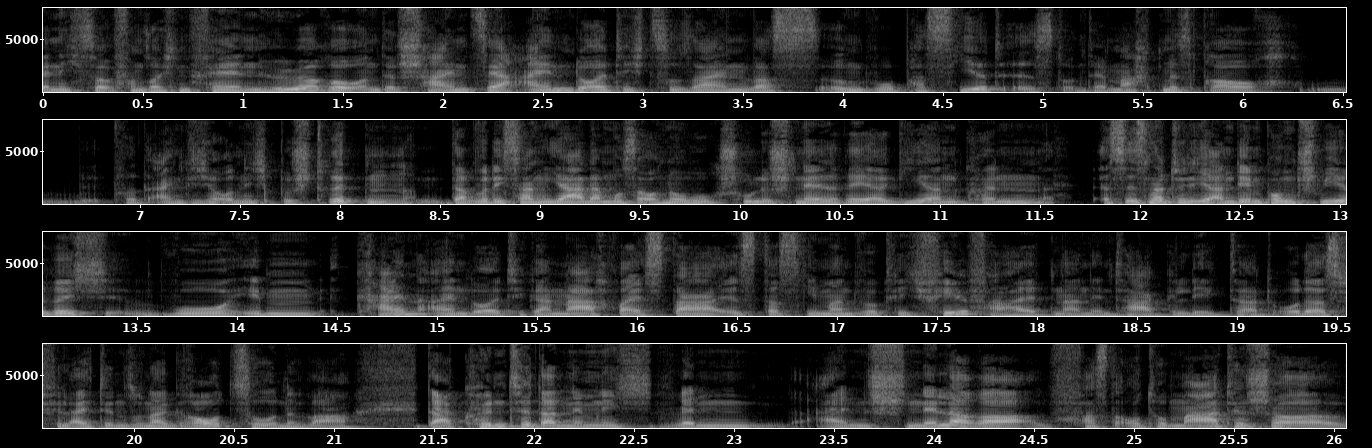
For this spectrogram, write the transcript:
wenn ich so von solchen Fällen höre und es scheint sehr eindeutig zu sein, was irgendwo passiert ist und der Machtmissbrauch wird eigentlich auch nicht bestritten, da würde ich sagen, ja, da muss auch eine Hochschule schnell reagieren können. Es ist natürlich an dem Punkt schwierig, wo eben kein eindeutiger Nachweis da ist, dass jemand wirklich Fehlverhalten an den Tag gelegt hat oder es vielleicht in so einer Grauzone war. Da könnte dann nämlich, wenn ein schnellerer, fast automatischer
